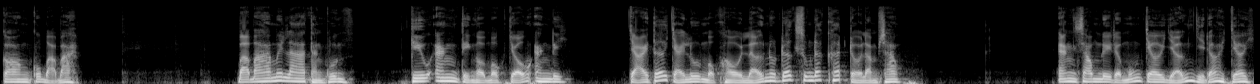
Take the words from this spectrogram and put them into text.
Con của bà ba. Bà ba mới la thằng Quân, Kêu ăn thì ngồi một chỗ ăn đi. Chạy tới chạy lui một hồi lỡ nó rớt xuống đất hết rồi làm sao? Ăn xong đi rồi muốn chơi giỡn gì đó thì chơi?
